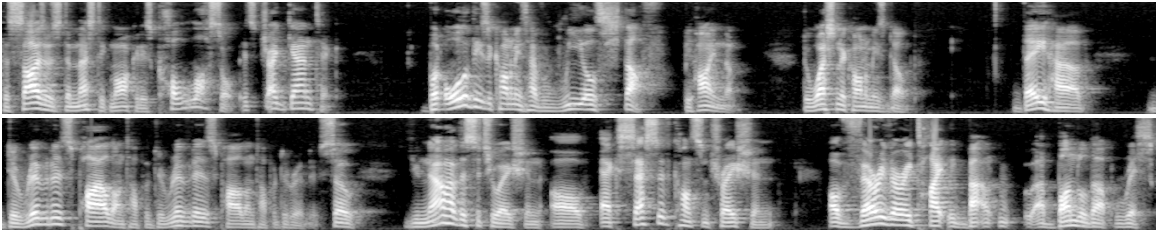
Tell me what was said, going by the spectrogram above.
the size of its domestic market is colossal. It's gigantic. But all of these economies have real stuff behind them. The Western economies don't. They have derivatives piled on top of derivatives piled on top of derivatives. So you now have the situation of excessive concentration of very, very tightly uh, bundled up risk.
